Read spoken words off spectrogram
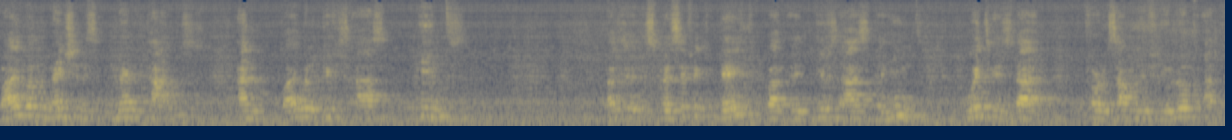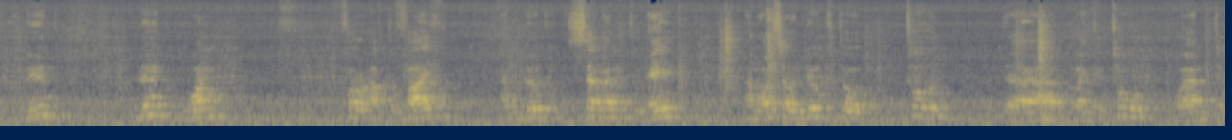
Bible mentions many times and Bible gives us hints. Not a specific date, but it gives us a hint, which is that, for example, if you look at Luke, Luke 1, 4 up to 5, and Luke 7 to 8, and also Luke to 2, uh, like 2, 1 to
